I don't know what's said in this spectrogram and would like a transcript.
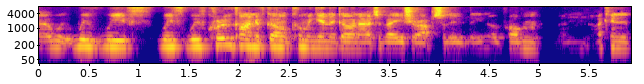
uh, we, have we've we've we've crew kind of going coming in and going out of Asia. Absolutely, no problem. And I can,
